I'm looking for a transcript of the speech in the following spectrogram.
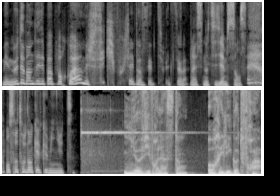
mais ne me demandez pas pourquoi, mais je sais qu'il faut que j'aille dans cette direction-là. Ouais, c'est notre sixième sens. On se retrouve dans quelques minutes. Mieux vivre l'instant Aurélie Godefroy.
